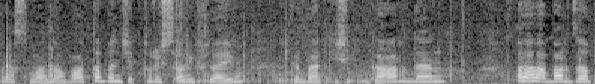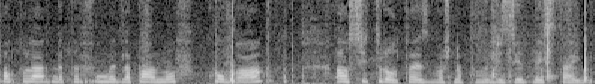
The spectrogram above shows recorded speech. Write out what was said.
Rossmanowa. To będzie któryś z Oriflame, chyba jakiś Garden. A, bardzo popularne perfumy dla panów, Kuba. O, Citru, to jest można powiedzieć z jednej stajni.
